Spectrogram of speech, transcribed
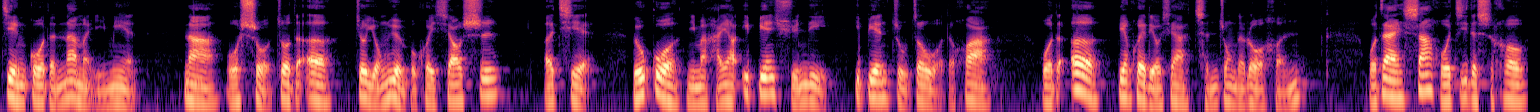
见过的那么一面。那我所做的恶就永远不会消失。而且，如果你们还要一边巡礼一边诅咒我的话，我的恶便会留下沉重的落痕。我在杀活鸡的时候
